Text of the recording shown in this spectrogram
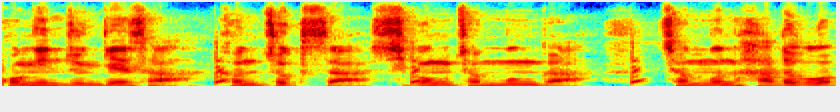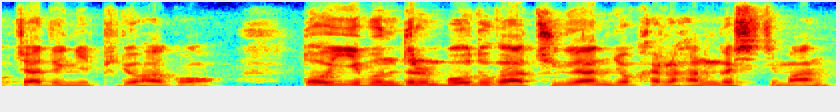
공인중개사, 건축사, 시공 전문가, 전문 하드급업자 등이 필요하고 또 이분들 모두가 중요한 역할을 하는 것이지만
